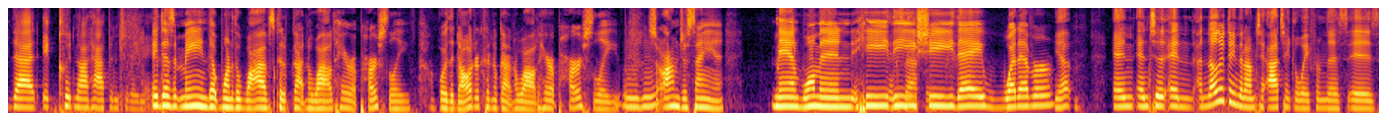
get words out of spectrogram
that it could not happen to a man. It doesn't mean that one of the wives could have gotten a wild hair up her sleeve, or the daughter couldn't have gotten a wild hair up her sleeve. Mm-hmm. So I'm just saying, man, woman, he, thee, Exactly. she, they, whatever. Yep. And and to and another thing that I'm t- I take away from this is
